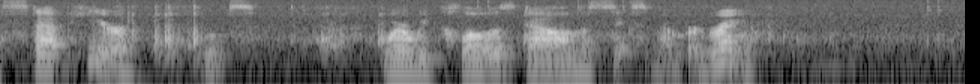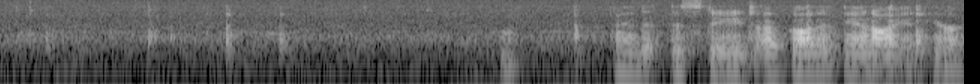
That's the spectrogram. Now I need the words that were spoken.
step here, oops, where we close down the six-membered ring. And at this stage, I've got an anion here.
